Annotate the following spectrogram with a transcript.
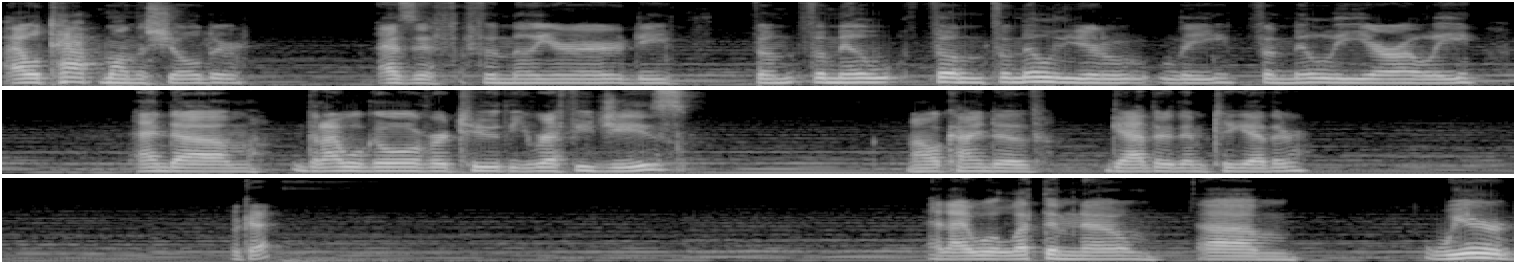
I will tap him on the shoulder, as if familiarity, fam, famil, fam, familiarly, familiarly, and um, then I will go over to the refugees. And I'll kind of gather them together. Okay. And I will let them know um, we're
